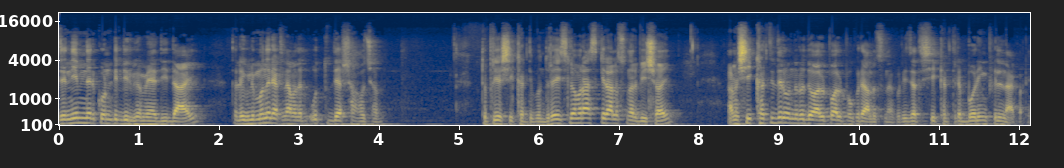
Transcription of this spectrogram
যে নিম্নের কোনটি দীর্ঘমেয়াদী দায়? তাহলে এগুলি মনে রাখলে আমাদের উত্তর দেওয়া সহজ হবে। তো প্রিয় শিক্ষার্থী বন্ধুরা, এই ছিল আমার আজকের আলোচনার বিষয়। আমি শিক্ষার্থীদের অনুরোধে অল্প অল্প করে আলোচনা করি যাতে শিক্ষার্থীরা বোরিং ফিল না করে।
